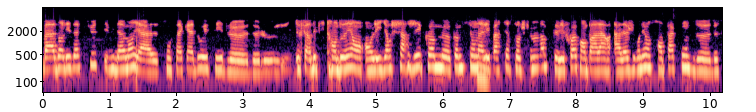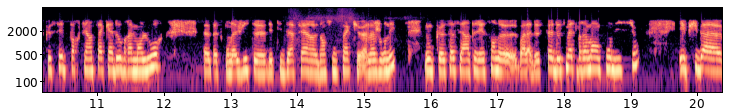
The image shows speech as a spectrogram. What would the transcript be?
Bah, dans les astuces, évidemment, il y a son sac à dos, essayer de, le, de, le, de faire des petites randonnées en, en l'ayant chargé comme, euh, comme si on allait partir sur le chemin. Parce que des fois, quand on parle à, la journée, on se rend pas compte de, de ce que c'est de porter un sac à dos vraiment lourd, euh, parce qu'on a juste des petites affaires dans son sac à la journée. Donc ça, c'est intéressant de, voilà, de, de se mettre vraiment en condition. Et puis, bah,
